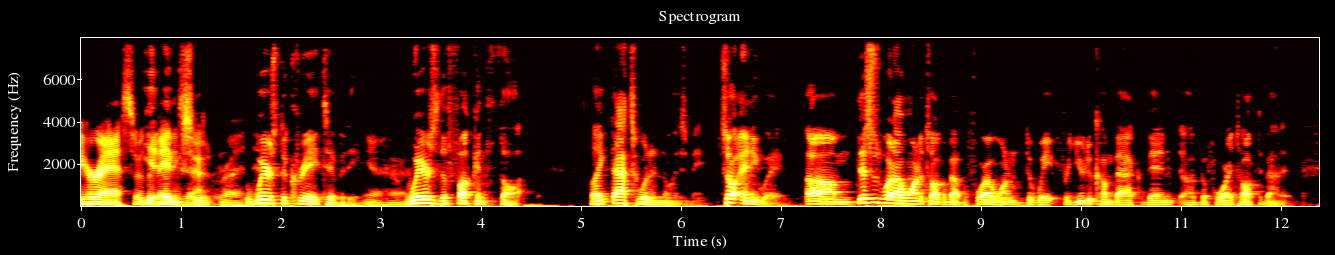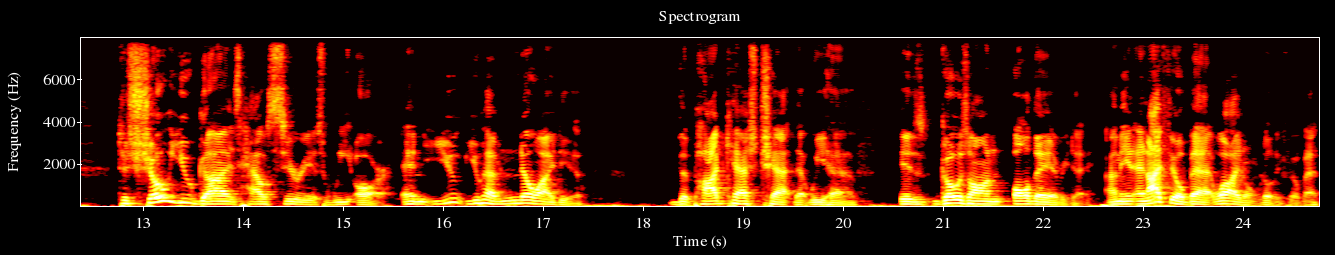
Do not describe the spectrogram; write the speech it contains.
her ass or the Yeah, bathing exactly. suit, right? Where's the creativity? yeah, right. Where's the fucking thought? Like that's what annoys me. So anyway, um, this is what I want to talk about before I wanted to wait for you to come back. Then uh, before I talked about it, to show you guys how serious we are, and you you have no idea. The podcast chat that we have is goes on all day every day. I mean, and I feel bad. Well, I don't really feel bad,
